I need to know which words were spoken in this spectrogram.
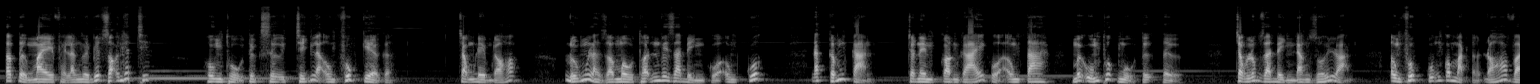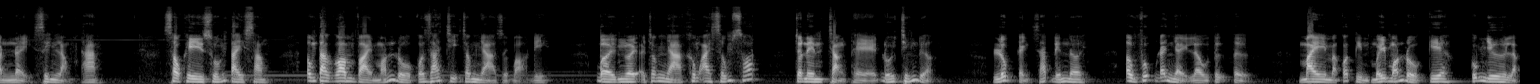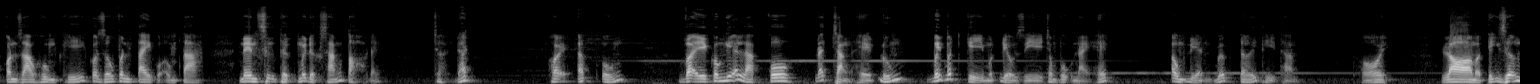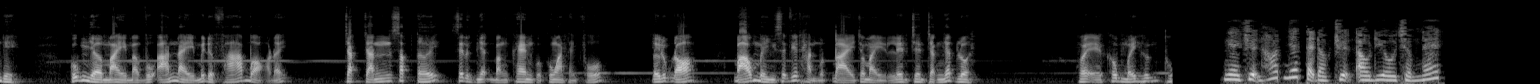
Tao tưởng mày phải là người biết rõ nhất chứ. Hung thủ thực sự chính là ông Phúc kia cơ. Trong đêm đó, đúng là do mâu thuẫn với gia đình của ông Quốc đã cấm cản, cho nên con gái của ông ta mới uống thuốc ngủ tự tử. Trong lúc gia đình đang rối loạn, ông Phúc cũng có mặt ở đó và nảy sinh lòng tham. Sau khi xuống tay xong, ông ta gom vài món đồ có giá trị trong nhà rồi bỏ đi. Bởi người ở trong nhà không ai sống sót, cho nên chẳng thể đối chứng được. Lúc cảnh sát đến nơi, ông Phúc đã nhảy lầu tự tử. May mà có tìm mấy món đồ kia cũng như là con dao hung khí có dấu vân tay của ông ta, nên sự thực mới được sáng tỏ đấy. Trời đất. hội ấp úng. Vậy có nghĩa là cô đã chẳng hề đúng với bất kỳ một điều gì trong vụ này hết. Ông Điền bước tới thì thầm: "Thôi, lo mà tĩnh dưỡng đi, cũng nhờ mày mà vụ án này mới được phá bỏ đấy. Chắc chắn sắp tới sẽ được nhận bằng khen của công an thành phố. Tới lúc đó, báo mình sẽ viết hẳn một bài cho mày lên trên trang nhất luôn. Huệ không mấy hứng thú. Nghe truyện hot nhất tại doctruyenaudio.net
